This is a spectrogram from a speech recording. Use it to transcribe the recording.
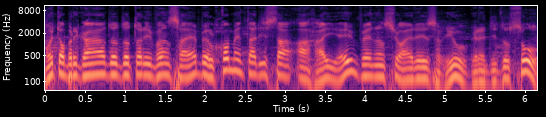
Muito obrigado, Dr. Ivan Saebel, comentarista a RAI em Venâncio Aires, Rio Grande do Sul.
